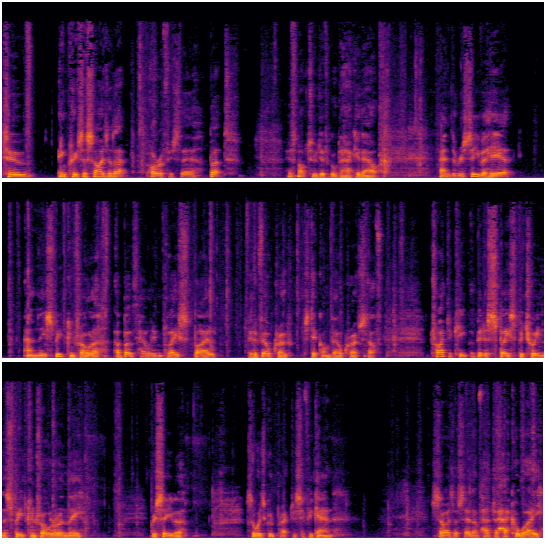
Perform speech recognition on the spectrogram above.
to increase the size of that orifice there but it's not too difficult to hack it out. And the receiver here and the speed controller are both held in place by a bit of velcro stick on velcro stuff try to keep a bit of space between the speed controller and the receiver it's always good practice if you can so as I said, I've had to hack away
